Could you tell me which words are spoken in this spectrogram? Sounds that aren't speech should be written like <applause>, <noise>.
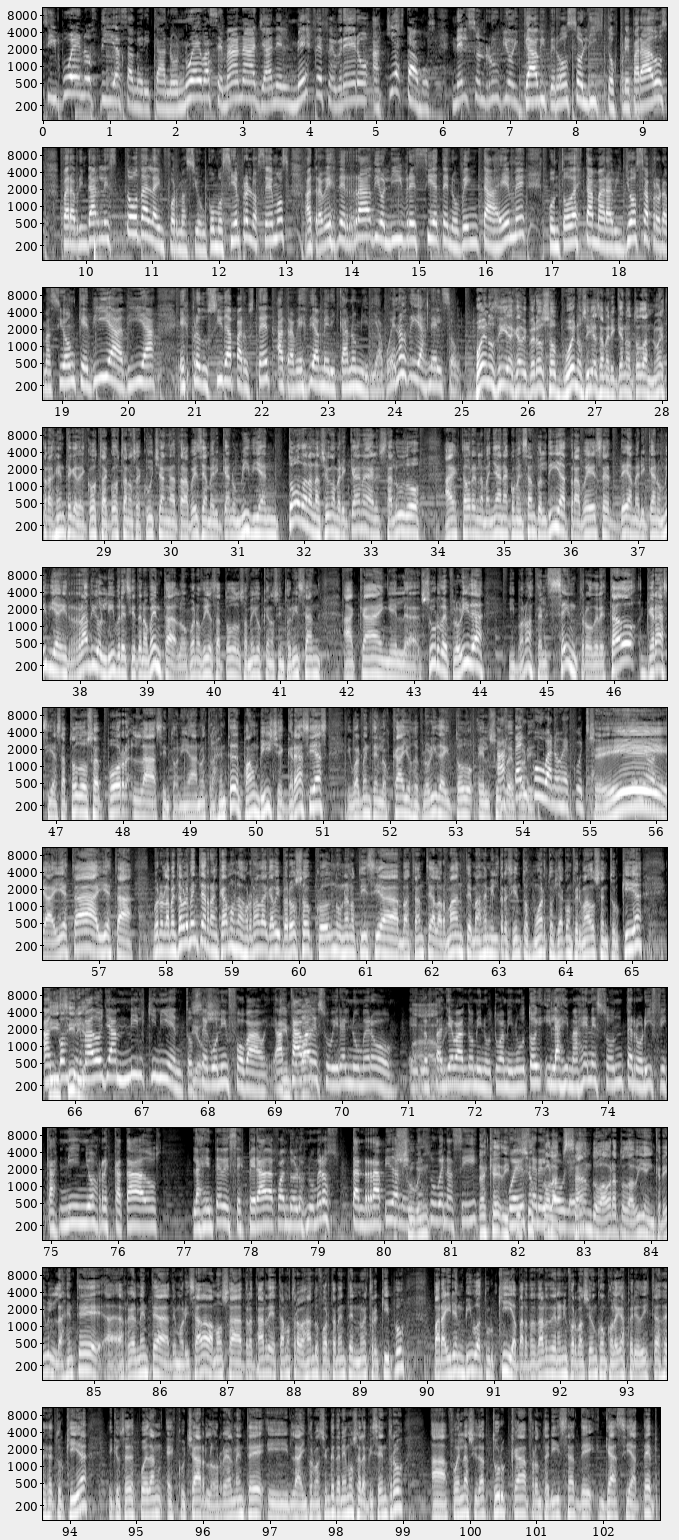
Casi buenos días americano, nueva semana ya en el mes de febrero, aquí estamos, Nelson Rubio y Gaby Peroso listos, preparados para brindarles toda la información, como siempre lo hacemos a través de Radio Libre 790 AM, con toda esta maravillosa programación que día a día es producida para usted a través de Americano Media. Buenos días Nelson. Buenos días Gaby Peroso, buenos días americano, toda nuestra gente que de costa a costa nos escucha a través de Americano Media en toda la nación americana. El saludo a esta hora en la mañana, comenzando el día a través de Americano Media y Radio Libre 790. Los buenos días a todos los amigos que nos sintonizan acá en el sur de Florida y bueno, hasta el centro del estado. Gracias a todos eh, por la sintonía. A nuestra gente de Palm Beach, gracias. Igualmente en los Cayos de Florida y todo el sur de Florida. Hasta en Cuba nos escucha. Sí, ahí está, ahí está. Bueno, lamentablemente arrancamos la jornada Gaby Peroso con una noticia bastante alarmante. Más de 1.300 muertos ya confirmados en Turquía. Han confirmado ya 1.500 según Infobae. Acaba de subir el número eh, lo están llevando minuto a minuto y, las imágenes son terroríficas, niños rescatados, la gente desesperada, cuando los números tan rápidamente suben, así, es que puede ser el colapsando ahora todavía, increíble, la gente ah, realmente atemorizada, vamos a tratar de, estamos trabajando fuertemente en nuestro equipo para ir en vivo a Turquía, para tratar de tener información con colegas periodistas desde Turquía y que ustedes puedan escucharlo realmente. Y la información que tenemos, el epicentro Ah, fue en la ciudad turca fronteriza de Gaziantep.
